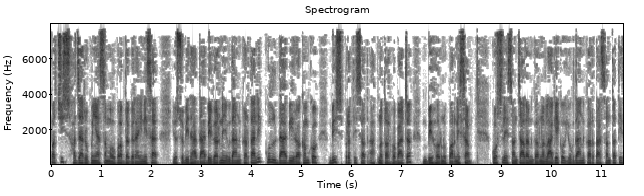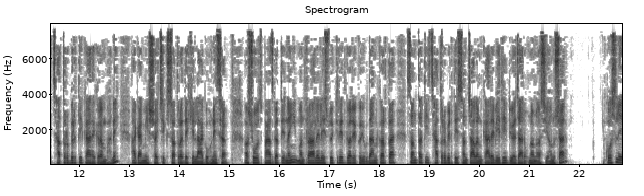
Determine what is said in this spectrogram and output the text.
पच्चीस हजार रूपियाँसम्म उपलब्ध गराइनेछ। यो सुविधा दावी गर्ने योगदानकर्ताले कुल दावी रकमको बीस प्रतिशत आफ्नो तर्फबाट बेहोर्नु पर्नेछ कोषले सञ्चालन गर्न लागेको योगदानकर्ता सन्तति छात्रवृत्ति कार्यक्रम भने आगामी शैक्षिक सत्रदेखि लागू हुनेछ। असोज पाँच गते नै मन्त्रालयले स्वीकृत गरेको योगदानकर्ता सन्तति छात्रवृत्ति सञ्चालन कार्यविधि दुई हजार उनासी अनुसार कोषले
